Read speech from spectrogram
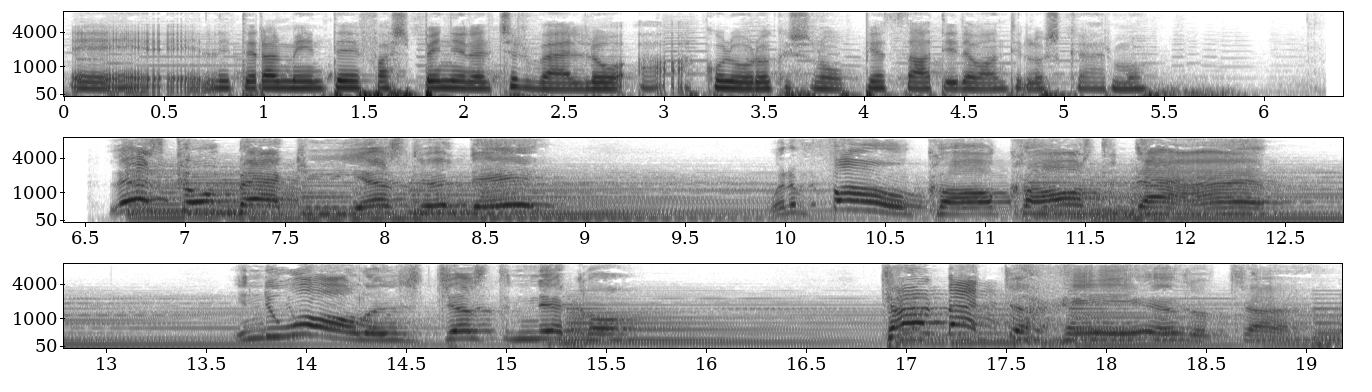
e letteralmente fa spegnere il cervello a coloro che sono piazzati davanti allo schermo. Let's go back to yesterday when a phone call cost a dime. In New Orleans, just a nickel. Turn back the hands of time.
